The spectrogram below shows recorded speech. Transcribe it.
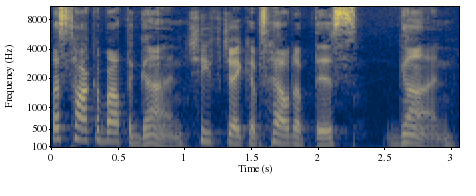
let's talk about the gun. Chief Jacobs held up this gun.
